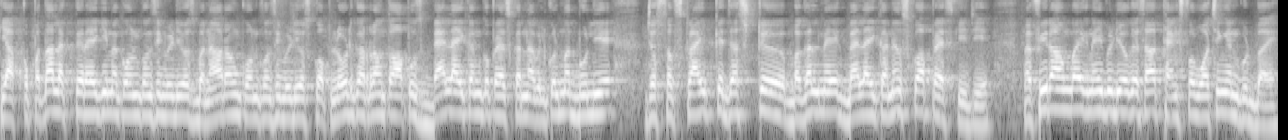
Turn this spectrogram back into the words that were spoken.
कि आपको पता लगते रहे कि मैं कौन कौन सी वीडियोस बना रहा हूँ कौन कौन सी वीडियोस को अपलोड कर रहा हूँ तो आप उस बेल आइकन को प्रेस करना बिल्कुल मत भूलिए। जो सब्सक्राइब के जस्ट बगल में एक बेल आइकन है, उसको आप प्रेस कीजिए। मैं फिर आऊँगा एक नई वीडियो के साथ। Thanks for watching and good bye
